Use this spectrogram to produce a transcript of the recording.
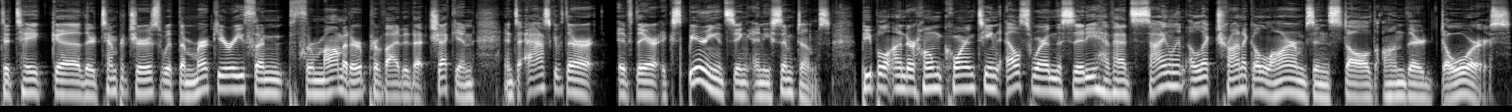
to take uh, their temperatures with the mercury therm- thermometer provided at check-in, and to ask if there are if they are experiencing any symptoms. People under home quarantine elsewhere in the city have had silent electronic alarms installed on their doors.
